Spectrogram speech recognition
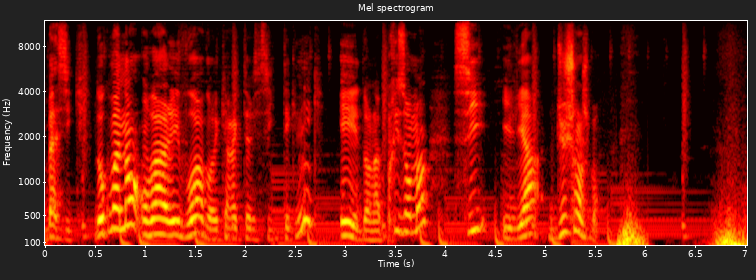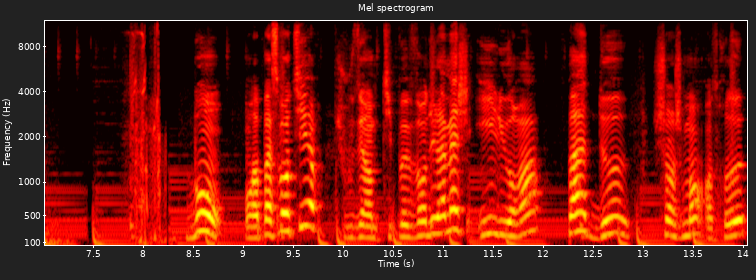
basique. Donc maintenant, on va aller voir dans les caractéristiques techniques et dans la prise en main si il y a du changement. Bon, on va pas se mentir, je vous ai un petit peu vendu la mèche, il y aura pas de changement entre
